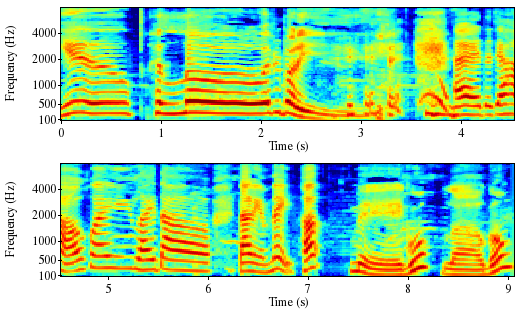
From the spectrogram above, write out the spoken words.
you，Hello, everybody！嗨，大家好，欢迎来到大脸妹和美国老公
